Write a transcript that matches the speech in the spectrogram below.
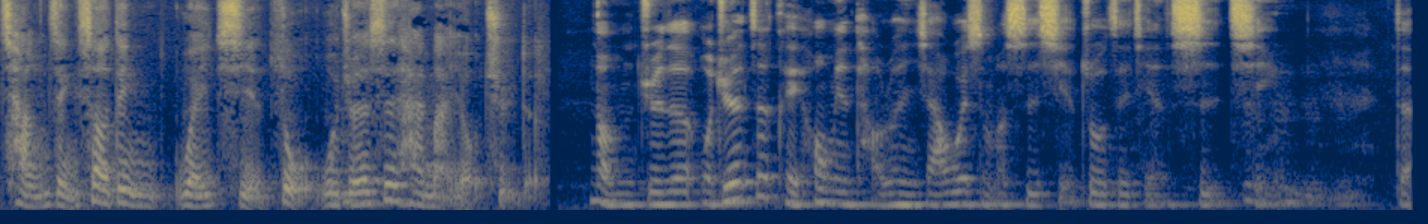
场景设定为写作，我觉得是还蛮有趣的。那我们觉得，我觉得这可以后面讨论一下为什么是写作这件事情。对。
